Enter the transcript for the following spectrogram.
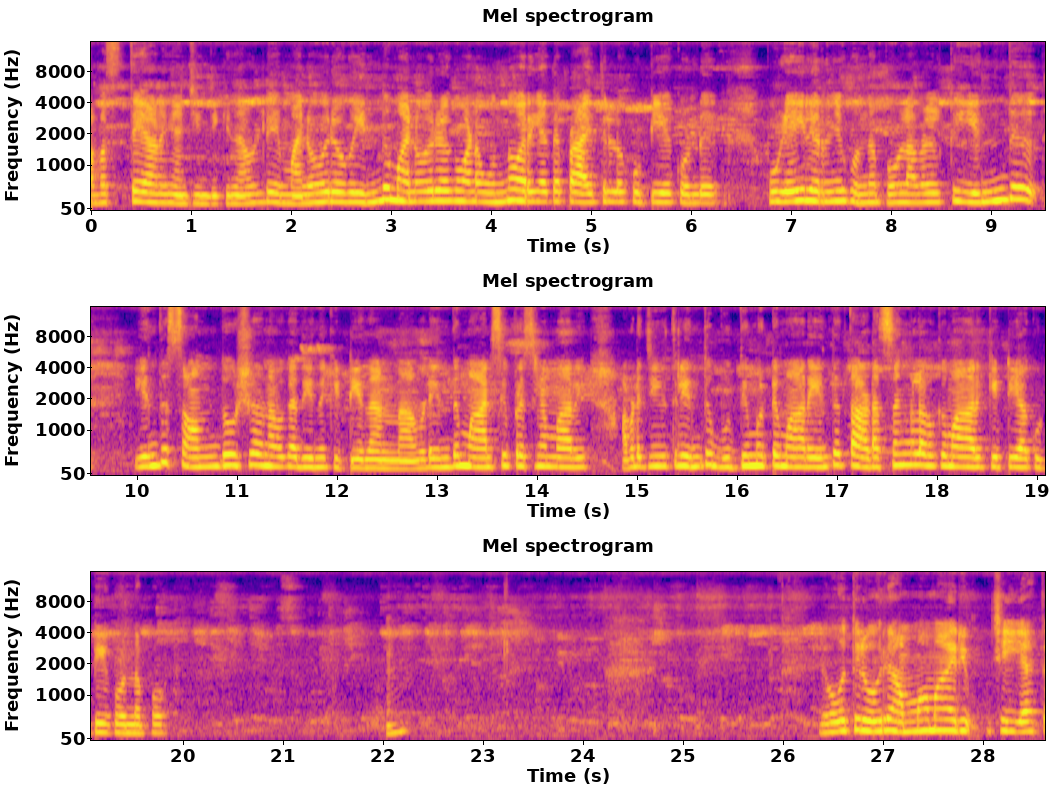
അവസ്ഥയാണ് ഞാൻ ചിന്തിക്കുന്നത്. അവളുടെ മനോരോഗം എന്ത് മനോരോഗമാണ് ഒന്നും അറിയാത്ത പ്രായത്തിലുള്ള കുട്ടിയെ കൊണ്ട് പുഴയിലെറിഞ്ഞ് കൊന്നപ്പോൾ അവൾക്ക് എന്ത് എന്ത് സന്തോഷമാണ് അവൾക്ക് അതിൽ നിന്ന് കിട്ടിയതാണ് അവിടെ എന്ത് മാനസിക പ്രശ്നം മാറി അവിടെ ജീവിതത്തിൽ എന്ത് ബുദ്ധിമുട്ട് മാറി എന്ത് തടസ്സങ്ങൾ അവൾക്ക് മാറി കിട്ടി ആ കുട്ടിയെ കൊന്നപ്പോൾ. ലോകത്തിൽ ഒരു അമ്മമാരും ചെയ്യാത്ത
